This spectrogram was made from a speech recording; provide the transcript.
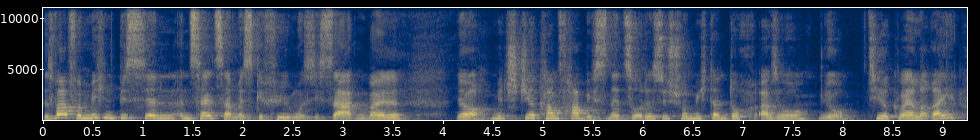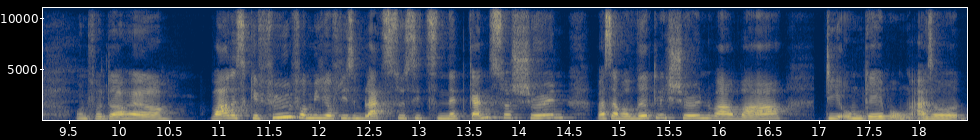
Das war für mich ein bisschen ein seltsames Gefühl, muss ich sagen, weil ja, mit Stierkampf habe ich es nicht so. Das ist für mich dann doch, also ja, Tierquälerei. Und von daher war das Gefühl für mich auf diesem Platz zu sitzen nicht ganz so schön. Was aber wirklich schön war, war die Umgebung. Also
